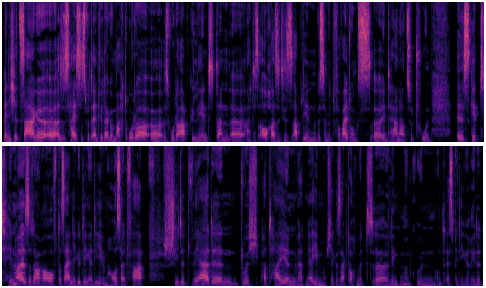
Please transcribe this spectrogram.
wenn ich jetzt sage, äh, also das heißt, es wird entweder gemacht oder äh, es wurde abgelehnt, dann äh, hat es auch, also dieses Ablehnen ein bisschen mit verwaltungsinterner zu tun. Es gibt Hinweise darauf, dass einige Dinge, die im Haushalt verabschiedet werden durch Parteien, wir hatten ja eben, habe ich ja gesagt, auch mit äh, Linken und Grünen und SPD geredet,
